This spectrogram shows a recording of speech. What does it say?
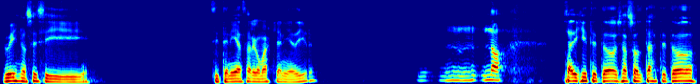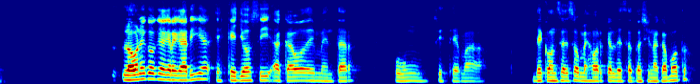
Luis, no sé si, si tenías algo más que añadir. Mm, No. Ya dijiste todo, ya soltaste todo. Lo único que agregaría es que yo sí acabo de inventar un sistema de consenso mejor que el de Satoshi Nakamoto.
